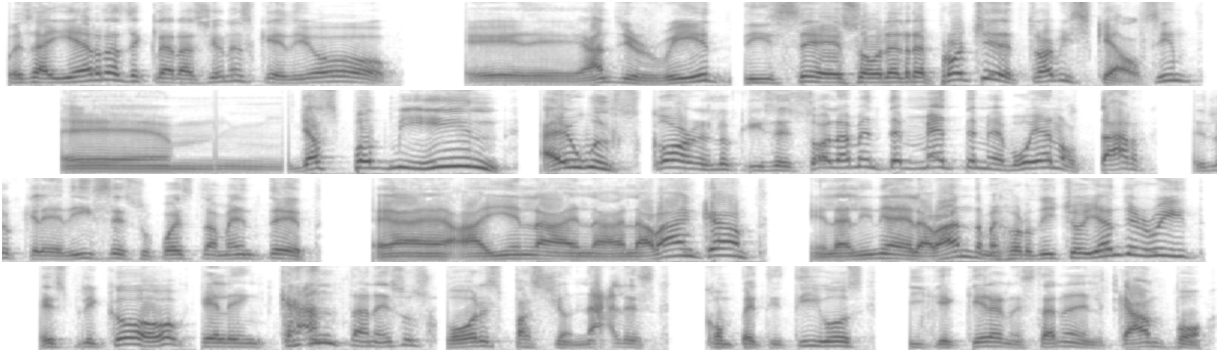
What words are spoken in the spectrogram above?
pues ayer las declaraciones que dio eh, Andy Reid dice sobre el reproche de Travis Kelsey. Em, just put me in, I will score, es lo que dice. Solamente méteme, voy a anotar. Es lo que le dice supuestamente eh, ahí en la, en, la, en la banca, en la línea de la banda, mejor dicho. Y Andy Reid explicó que le encantan esos jugadores pasionales, competitivos y que quieran estar en el campo.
